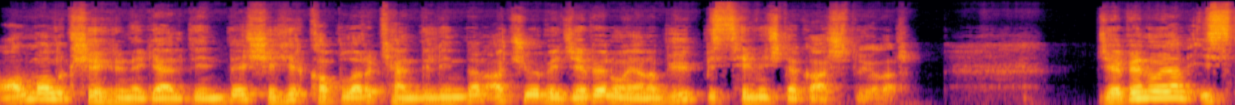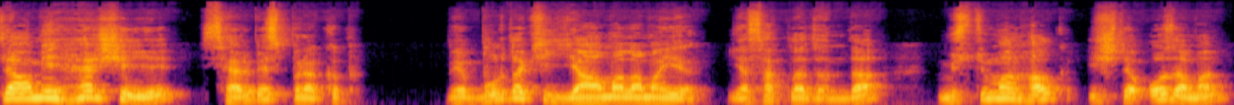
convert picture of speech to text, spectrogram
Almalık şehrine geldiğinde şehir kapıları kendiliğinden açıyor ve Cebenoyan'ı büyük bir sevinçle karşılıyorlar. Cebenoyan İslami her şeyi serbest bırakıp ve buradaki yağmalamayı yasakladığında Müslüman halk işte o zaman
